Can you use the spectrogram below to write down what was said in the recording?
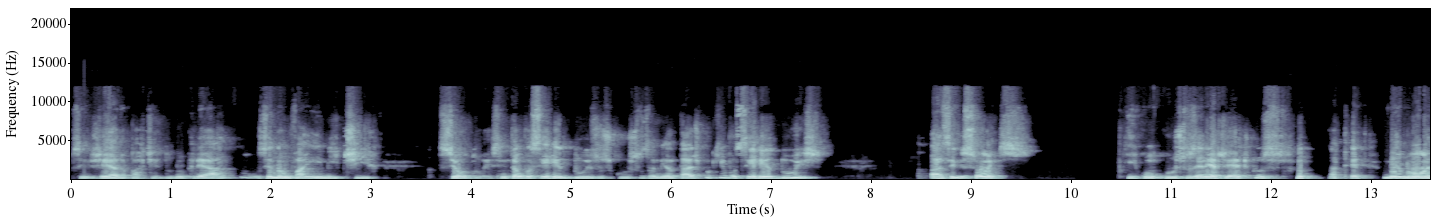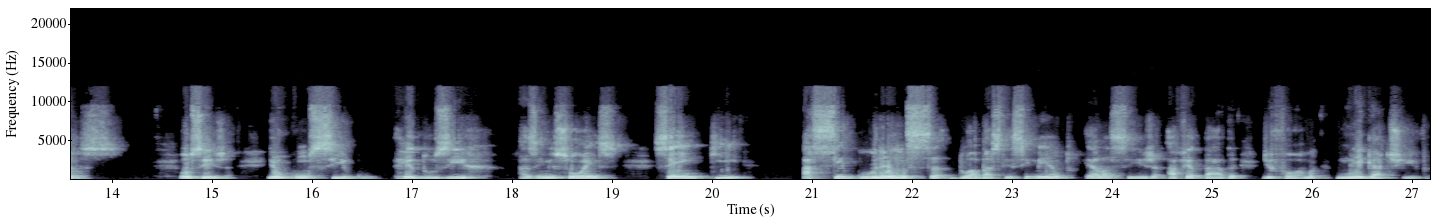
você gera a partir do nuclear, você não vai emitir CO2. Então, você reduz os custos ambientais porque você reduz as emissões. E com custos energéticos até menores. Ou seja, eu consigo reduzir as emissões sem que a segurança do abastecimento ela seja afetada de forma negativa.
